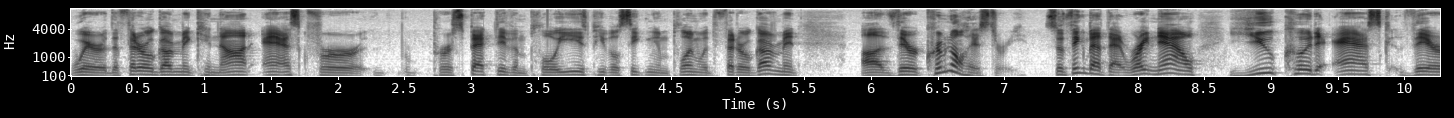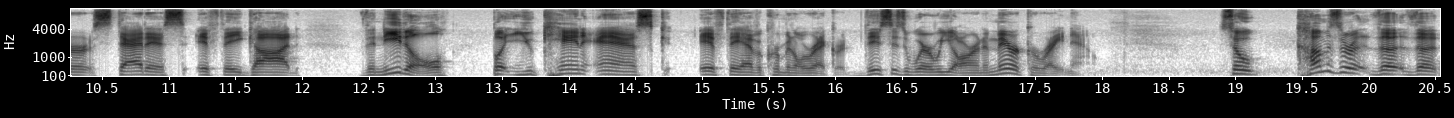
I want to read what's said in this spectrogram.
where the federal government cannot ask for prospective employees, people seeking employment with the federal government, uh, their criminal history. So think about that. Right now, you could ask their status if they got the needle, but you can ask if they have a criminal record. This is where we are in America right now. So comes the, the the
